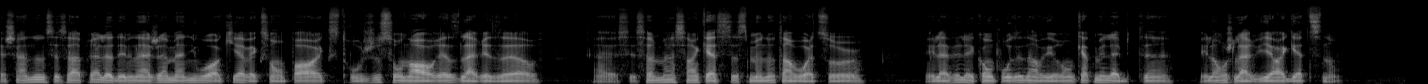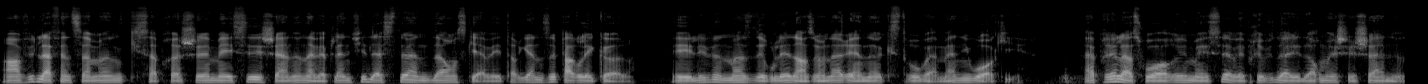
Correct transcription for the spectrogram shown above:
Euh, Shannon, c'est ça, après, elle a déménagé à Maniwaki avec son père qui se trouve juste au nord-est de la réserve. Euh, c'est seulement 5 à 6 minutes en voiture. Et la ville est composée d'environ 4000 habitants et longe la rivière Gatineau. En vue de la fin de semaine qui s'approchait, Macy et Shannon avaient planifié d'assister à une danse qui avait été organisée par l'école. Et l'événement se déroulait dans un aréna qui se trouve à Maniwaki. Après la soirée, Macy avait prévu d'aller dormir chez Shannon,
